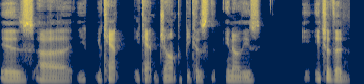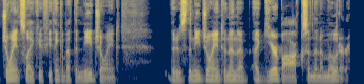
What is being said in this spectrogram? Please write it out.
is uh, you, you can't you can't jump because you know these each of the joints. Like if you think about the knee joint, there's the knee joint and then the, a gearbox and then a motor.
